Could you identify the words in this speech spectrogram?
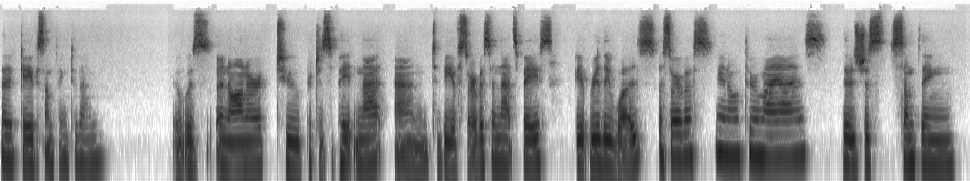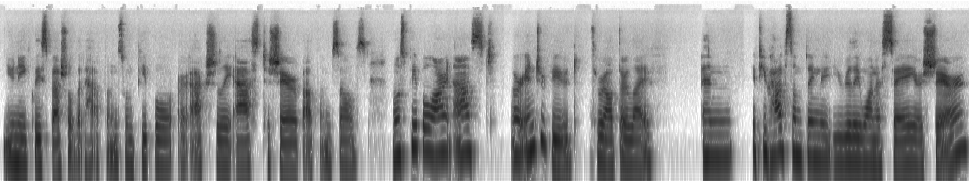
that it gave something to them. It was an honor to participate in that and to be of service in that space it really was a service, you know, through my eyes. There's just something uniquely special that happens when people are actually asked to share about themselves. Most people aren't asked or interviewed throughout their life. And if you have something that you really want to say or share,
